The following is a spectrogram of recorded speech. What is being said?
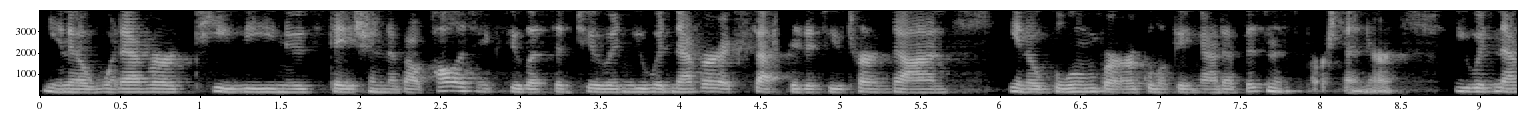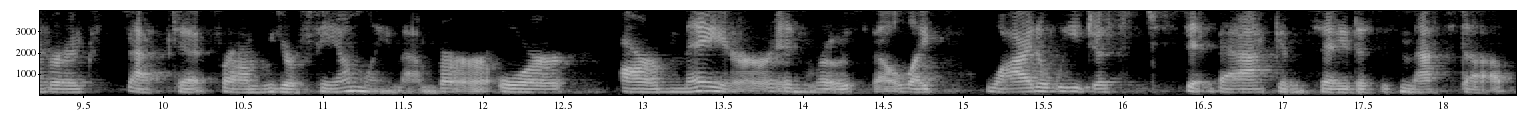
you know whatever TV news station about politics you listen to, and you would never accept it if you turned on you know Bloomberg looking at a business person, or you would never accept it from your family member or our mayor in Roseville. Like, why do we just sit back and say this is messed up?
